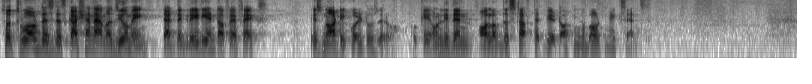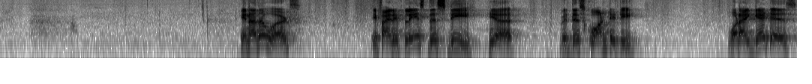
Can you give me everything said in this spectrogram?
So, throughout this discussion, I am assuming that the gradient of fx is not equal to 0. Okay? Only then all of the stuff that we are talking about makes sense. In other words, if I replace this d here with this quantity, what I get is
